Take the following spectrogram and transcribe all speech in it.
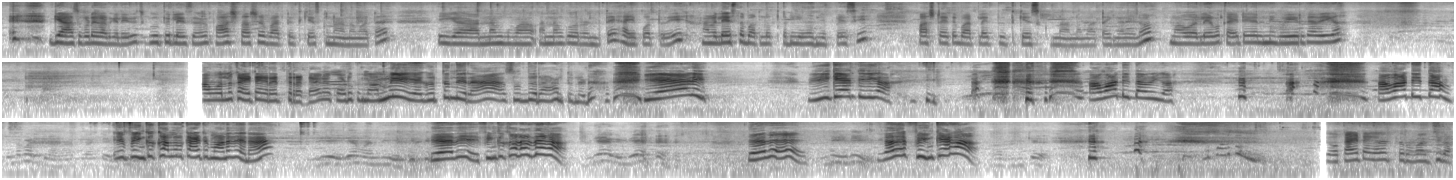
గ్యాస్ కూడా కడగలేదు. కూతురు లేసాను ఫాస్ట్ ఫాస్ట్గా బట్టలు ఉతికేసుకున్నాను అనమాట ఇక అన్నం మా- అన్నం కూర వండితే అయిపోతుంది. ఆమె లేస్తే బట్టలు ఉతకనియదని చెప్పేసి ఫస్ట్ అయితే బట్టలు అయితే ఉతికేసుకున్నాను అనమాట ఇంకా నేను. మా వాళ్ళు ఏమో కైట్ నీకు వేయరు కదా ఇక. మా వాళ్ళు కైట్ ఎగరెత్తారట నా కొడుకు మమ్మీ ఎగురుతుందిరా సుద్దురా అంటున్నాడు. ఏడి వీకేంటి ఇక? అవార్డు ఇద్దాం ఇక. అవార్డు ఇద్దాం. ఈ పింక్ కలర్ కైట్ మనదేనా? ఏది? పింక్ కలర్దేగా? ఏదే? అదే పింకేగా? ఒక మంచిగా.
